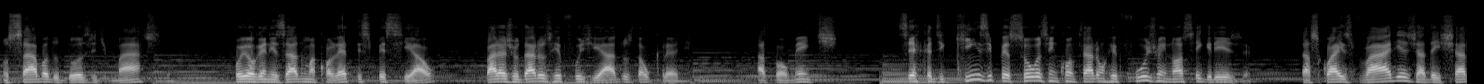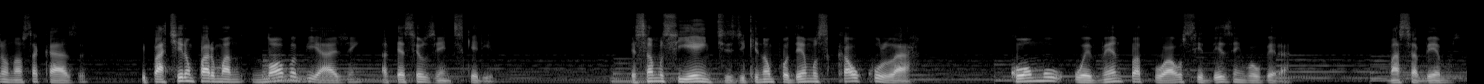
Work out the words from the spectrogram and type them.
No sábado 12 de março, foi organizada uma coleta especial para ajudar os refugiados da Ucrânia. Atualmente, cerca de 15 pessoas encontraram refúgio em nossa igreja, das quais várias já deixaram nossa casa e partiram para uma nova viagem até seus entes queridos. Estamos cientes de que não podemos calcular como o evento atual se desenvolverá, mas sabemos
